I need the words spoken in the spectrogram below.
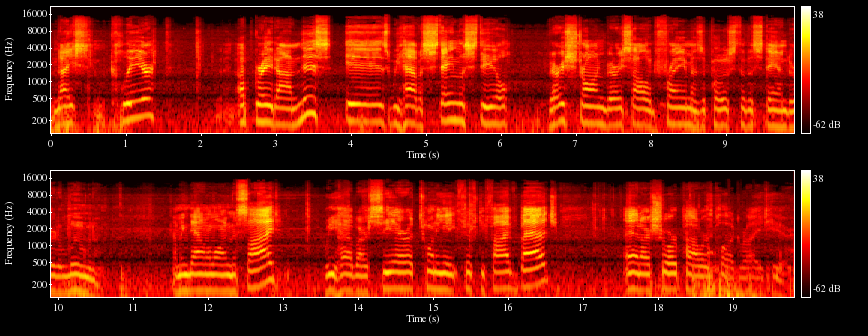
nice and clear. An upgrade on this is we have a stainless steel, very strong, very solid frame as opposed to the standard aluminum. Coming down along the side, we have our Ciera 2855 badge and our shore power plug right here.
